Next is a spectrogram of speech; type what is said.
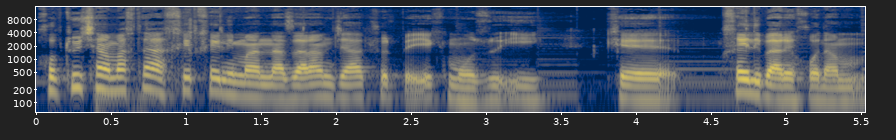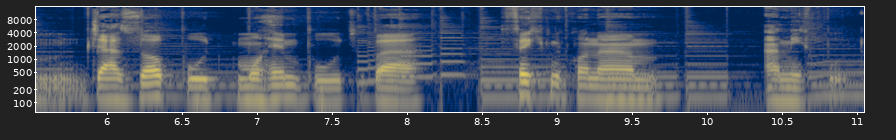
خب توی چند وقت اخیر خیلی من نظرم جلب شد به یک موضوعی که خیلی برای خودم جذاب بود مهم بود و فکر می‌کنم عمیق بود.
